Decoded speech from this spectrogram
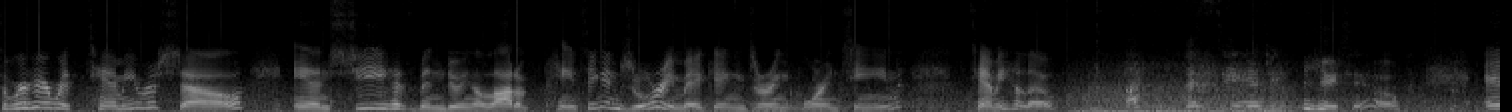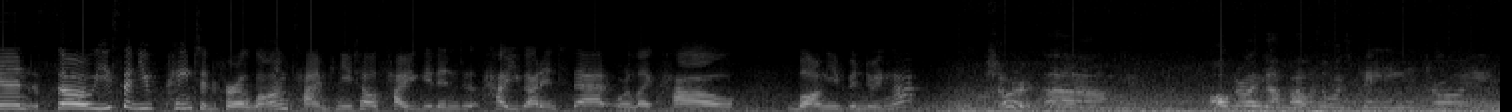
So we're here with Tammy Rochelle, and she has been doing a lot of painting and jewelry making during quarantine. Tammy, hello. Hi. Nice to see you, Angie. You too. And so you said you've painted for a long time. Can you tell us how you get into how you got into that, or like how long you've been doing that? Sure. Um, all growing up, I was always painting and drawing,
